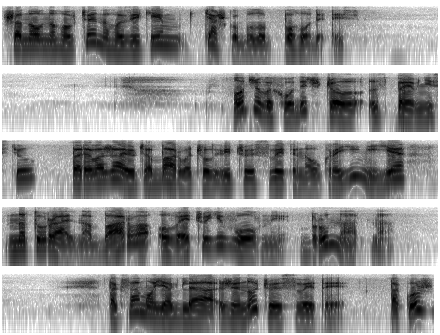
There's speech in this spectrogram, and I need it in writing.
шановного вченого, з яким тяжко було б погодитись. Отже, виходить, що з певністю переважаюча барва чоловічої свити на Україні є натуральна барва овечої вовни, брунатна. Так само, як для жіночої свити, також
